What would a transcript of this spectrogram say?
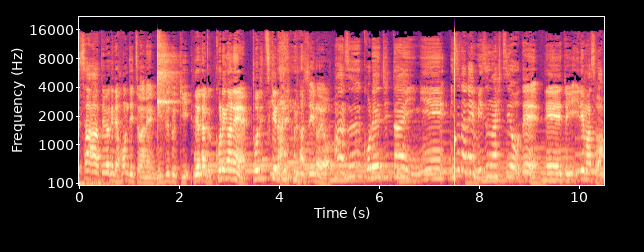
さあというわけで本日はね水拭き。いやなんかこれがね取り付けられるらしいのよ。まずこれ自体に水だね水が必要でえーと入れますわ。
